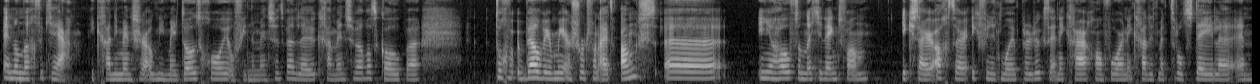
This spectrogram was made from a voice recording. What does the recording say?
En dan dacht ik, ja, ik ga die mensen daar ook niet mee doodgooien. Of vinden mensen het wel leuk? Gaan mensen wel wat kopen? Toch wel weer meer een soort van uit angst eh, in je hoofd. Dan dat je denkt van, ik sta hierachter. Ik vind het mooie producten en ik ga er gewoon voor. En ik ga dit met trots delen. En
